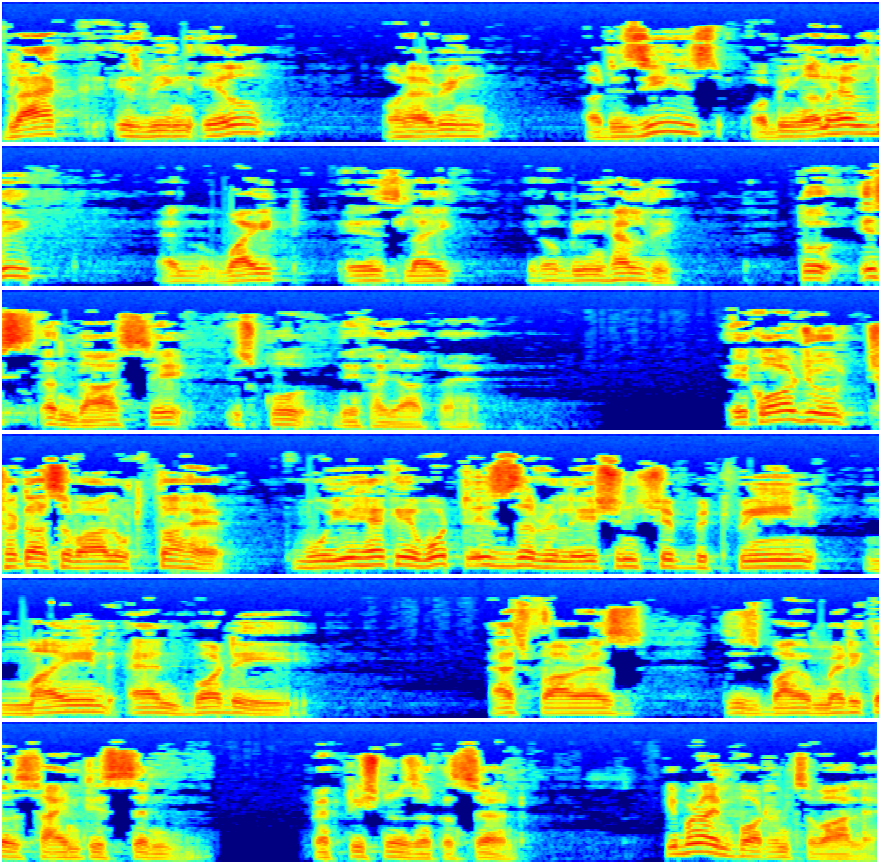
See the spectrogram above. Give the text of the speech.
black is being ill اور ہیونگ ڈیزیز اور being unhealthy and white is like you know being healthy تو اس انداز سے اس کو دیکھا جاتا ہے۔ ایک اور جو چھٹا سوال اٹھتا ہے وہ یہ ہے کہ what is the relationship between mind and body as far as these biomedical scientist and practitioners are concerned یہ بڑا امپورٹنٹ سوال ہے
